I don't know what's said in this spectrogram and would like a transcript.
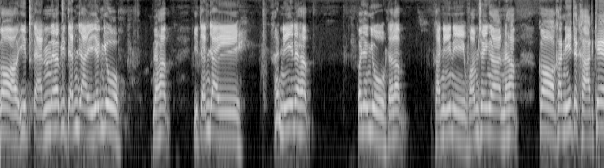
ก็อีแตนนะครับอีแตนใหญ่ยังอยู่นะครับ อีแตนใหญ่คันนี้นะครับ ก็ยังอยู่นะครับคันนี้นี่พร้อมใช้งานนะครับ ก็คันนี้จะขาดแค่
